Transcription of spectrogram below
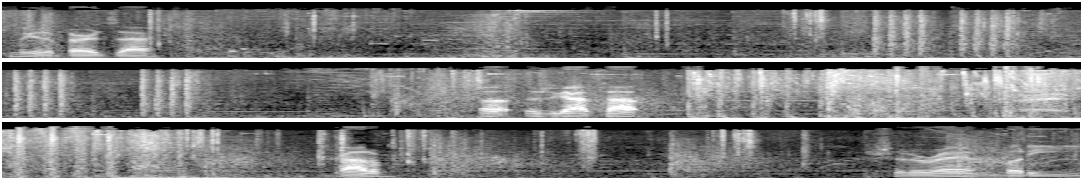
Let me get a bird's eye. Oh, there's a guy up top. Alright. Got him. Should have ran, buddy.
